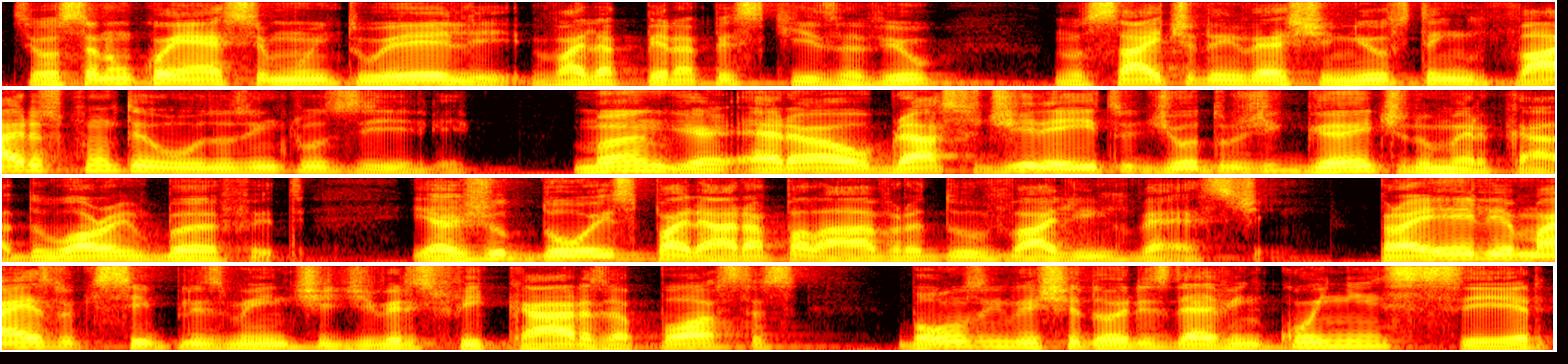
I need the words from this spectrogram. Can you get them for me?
Se você não conhece muito ele, vale a pena a pesquisa, viu? No site do Invest News tem vários conteúdos, inclusive. Munger era o braço direito de outro gigante do mercado, Warren Buffett, e ajudou a espalhar a palavra do Vale Investing. Para ele, mais do que simplesmente diversificar as apostas, bons investidores devem conhecer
